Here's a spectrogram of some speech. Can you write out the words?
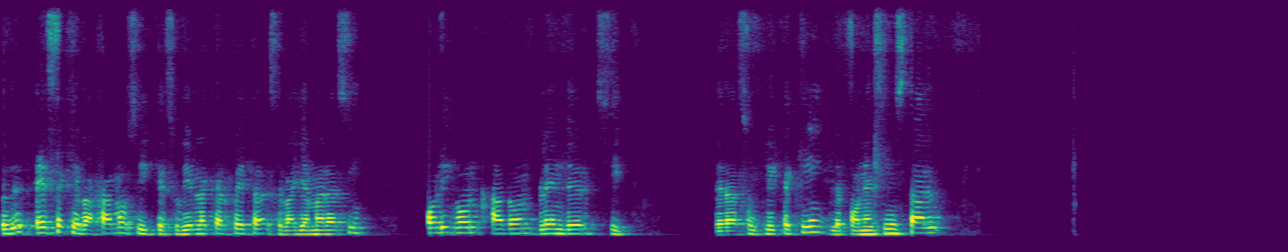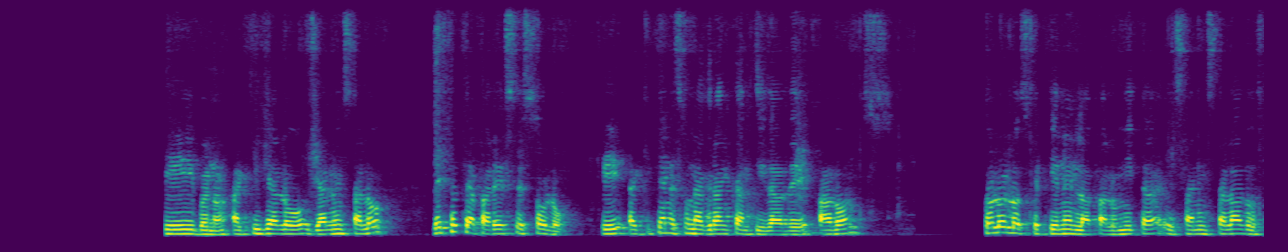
Entonces, este que bajamos y que subí en la carpeta se va a llamar así, Polygon Add-on Blender Zip. Le das un clic aquí, le pones Install. Y bueno, aquí ya lo, ya lo instaló. De hecho, te aparece solo. Y aquí tienes una gran cantidad de add-ons. Solo los que tienen la palomita están instalados.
